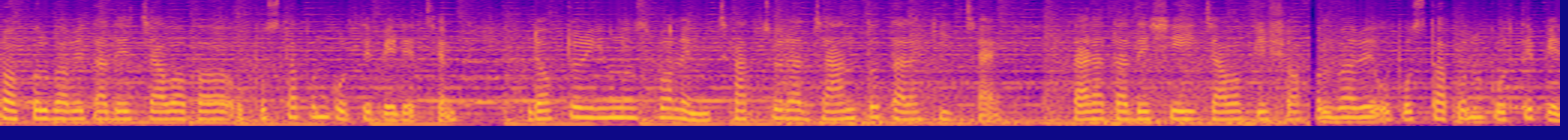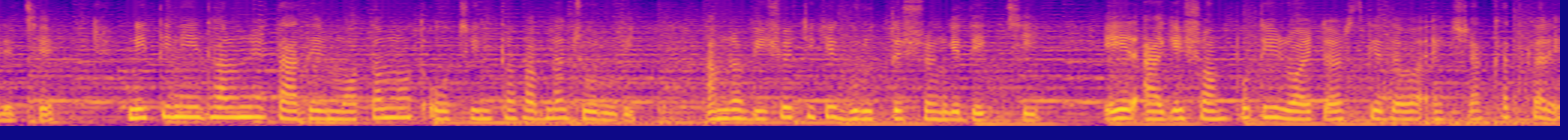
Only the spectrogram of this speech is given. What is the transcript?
সফলভাবে তাদের চাওয়া পাওয়া উপস্থাপন করতে পেরেছেন। ডক্টর ইউনুস বলেন, ছাত্ররা জানতো তারা কি চায়। তারা তাদের সেই চাওয়াকে সফলভাবে উপস্থাপনও করতে পেরেছে। নীতি নির্ধারণে তাদের মতামত ও চিন্তাভাবনা জরুরি। আমরা বিষয়টিকে গুরুত্বের সঙ্গে দেখছি। এর আগে সম্প্রতি রয়টার্সকে দেওয়া এক সাক্ষাৎকারে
